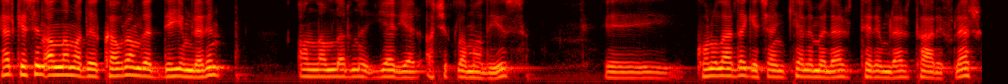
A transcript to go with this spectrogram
herkesin anlamadığı kavram ve deyimlerin anlamlarını yer yer açıklamalıyız. Ee, konularda geçen kelimeler, terimler, tarifler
